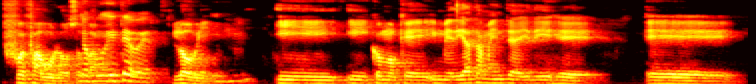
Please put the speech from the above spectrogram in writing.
fue fabuloso. Lo para mí. pudiste ver. Lo vi. Y, y como que inmediatamente ahí dije, eh,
